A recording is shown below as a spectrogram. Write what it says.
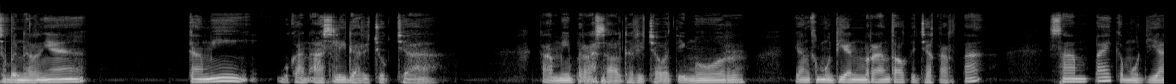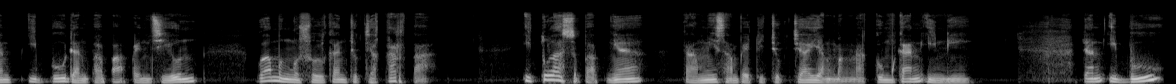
Sebenarnya kami bukan asli dari Jogja. Kami berasal dari Jawa Timur yang kemudian merantau ke Jakarta sampai kemudian ibu dan bapak pensiun, gua mengusulkan Yogyakarta. Itulah sebabnya kami sampai di Jogja yang mengagumkan ini. Dan ibu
